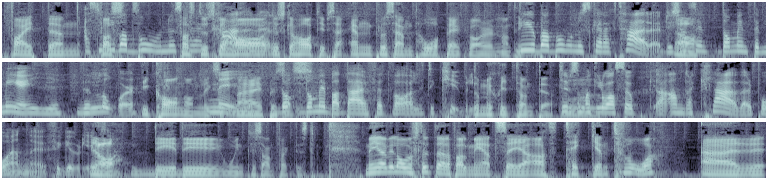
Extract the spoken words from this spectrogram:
fighten Alltså fast, det är bara bonuskaraktärer. fast du ska ha, du ska ha typ så här 1% HP kvar eller någonting. Det är ju bara bonuskaraktärer. Det känns Ja. inte, de är inte med i the lore. I kanon liksom. Nej, Nej, precis. De, de är bara där för att vara lite kul. De är skittöntiga. typ som Och- att låsa upp andra kläder på en eh, figur liksom. Ja, det, det är ointressant faktiskt. Men jag vill avsluta i alla fall med att säga att Tekken 2 är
